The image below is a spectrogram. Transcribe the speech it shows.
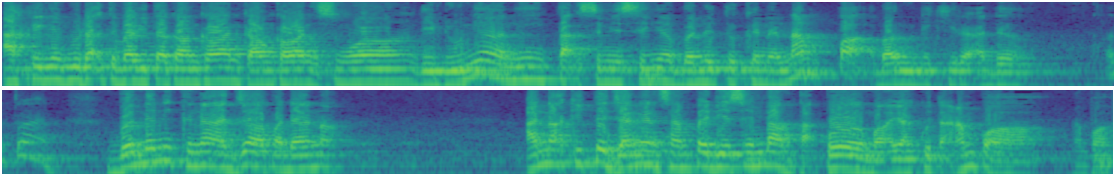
Akhirnya budak tu bagi tahu kawan-kawan Kawan-kawan semua Di dunia ni Tak semestinya benda tu kena nampak Baru dikira ada. Tuan Benda ni kena ajar pada anak. Anak kita jangan sampai dia sembang Tak apa Mak ayah aku tak nampak. Nampak?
